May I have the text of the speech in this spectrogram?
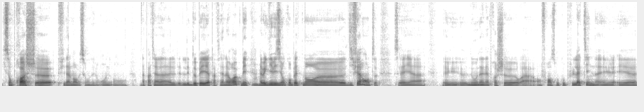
qui sont proches euh, finalement, parce qu'on on, on appartient les deux pays appartiennent à l'Europe, mais mhm. avec des visions complètement euh, différentes. Il y a nous, on a une approche en France beaucoup plus latine et,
